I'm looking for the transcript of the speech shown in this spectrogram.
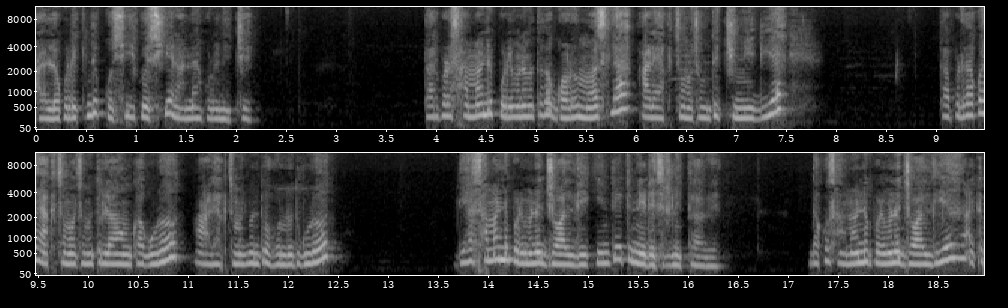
ভালো করে কিন্তু কষিয়ে কষিয়ে রান্না করে নিচ্ছে। তারপরে সামান্য পরিমাণে মতো গরম মশলা আর এক চামচ মতো চিনি দিয়ে, তারপরে দেখো এক চামচ মতো লঙ্কা গুঁড়ো আর এক চামচ মতো হলুদ গুঁড়ো। দিয়ে সামান্য পরিমাণে জল দিয়ে কিন্তু এটা নেড়ে ছেড়ে নিতে হবে। দেখো সামান্য পরিমাণে জল দিয়ে একটা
